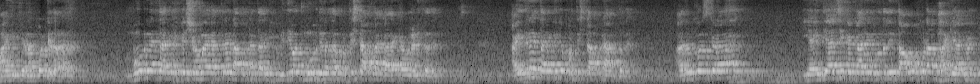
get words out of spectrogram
ಮಾಹಿತಿಯನ್ನು ಕೊಟ್ಟಿದ್ದಾರೆ. ಮೂರನೇ ತಾರೀಕಿಗೆ ಶೋಭಾಯಾತ್ರೆ, ನಾಲ್ಕನೇ ತಾರೀಕಿಗೆ ವಿಧಿವತ್ ಮೂರು ದಿನದ ಪ್ರತಿಷ್ಠಾಪನಾ ಕಾರ್ಯಕ್ರಮ ನಡೀತದೆ. ಐದನೇ ತಾರೀಕಿಗೆ ಪ್ರತಿಷ್ಠಾಪನೆ ಆಗ್ತದೆ. ಅದಕ್ಕೋಸ್ಕರ ಈ ಐತಿಹಾಸಿಕ ಕಾರ್ಯಕ್ರಮದಲ್ಲಿ ತಾವು ಕೂಡ ಭಾಗಿಯಾಗಬೇಕು.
